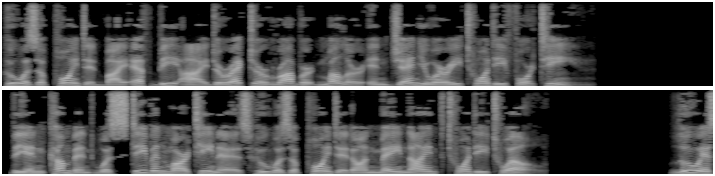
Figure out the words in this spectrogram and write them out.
who was appointed by FBI Director Robert Mueller in January 2014. The incumbent was Stephen Martinez who was appointed on May 9, 2012. Louis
